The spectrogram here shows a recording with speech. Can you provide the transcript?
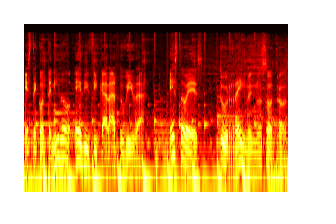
Este contenido edificará tu vida. Esto es Tu Reino en Nosotros.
